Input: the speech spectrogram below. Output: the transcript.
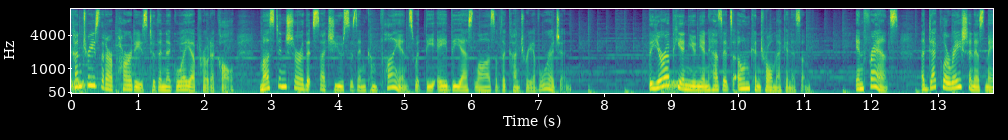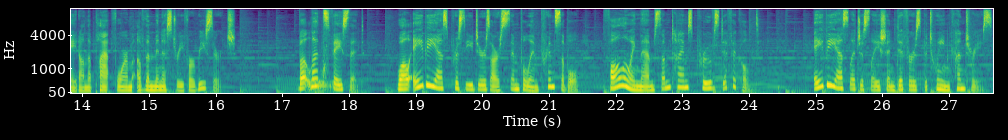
Countries that are parties to the Nagoya Protocol must ensure that such use is in compliance with the ABS laws of the country of origin. The European Union has its own control mechanism. In France, a declaration is made on the platform of the Ministry for Research. But let's face it, while ABS procedures are simple in principle, following them sometimes proves difficult. ABS legislation differs between countries.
